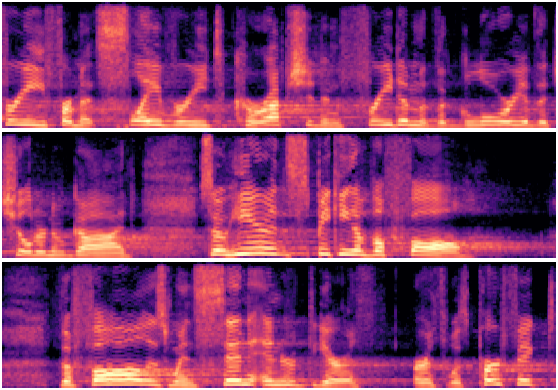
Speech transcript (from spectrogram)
free from its slavery to corruption and freedom of the glory of the children of God. So, here, speaking of the fall, the fall is when sin entered the earth. Earth was perfect,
